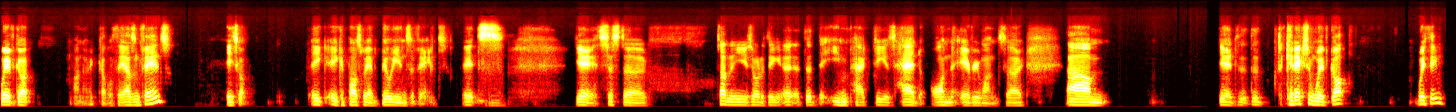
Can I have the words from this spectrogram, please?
we've got, I don't know, a couple thousand fans. He's got, he, he could possibly have billions of fans. It's, mm-hmm. yeah, it's just a something you sort of think uh, the, the impact he has had on everyone. So, um, yeah, the, the, the connection we've got with him,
